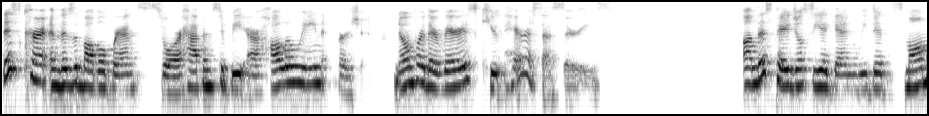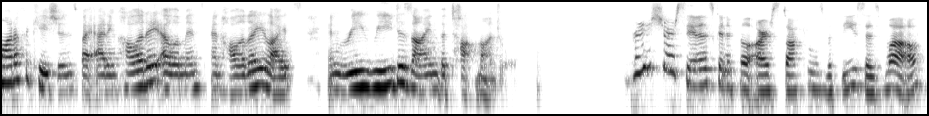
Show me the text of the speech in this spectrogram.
This current Invisibobble brand store happens to be our Halloween version, known for their various cute hair accessories. On this page, you'll see again, we did small modifications by adding holiday elements and holiday lights and re-redesigned the top module. I'm pretty sure Santa's going to fill our stockings with these as well.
